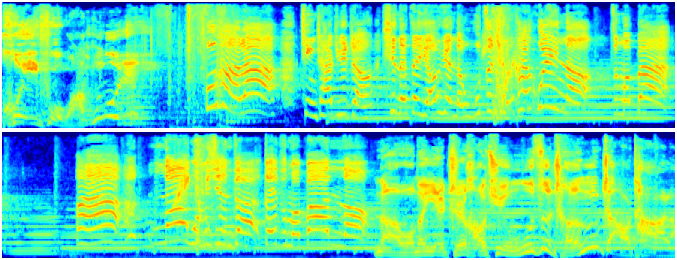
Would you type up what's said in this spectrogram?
恢复王位。不好啦！警察局长现在在遥远的无字城开会呢，怎么办？啊，那我们现在该怎么办呢？那我们也只好去无字城找他了。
